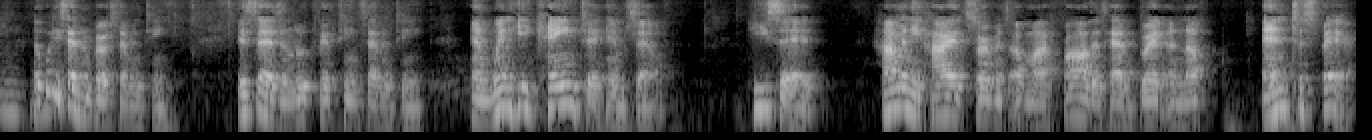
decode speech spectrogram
Mm-hmm. Look what he said in verse 17. It says in Luke 15, 17, and when he came to himself, he said, How many hired servants of my father's have bread enough and to spare,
